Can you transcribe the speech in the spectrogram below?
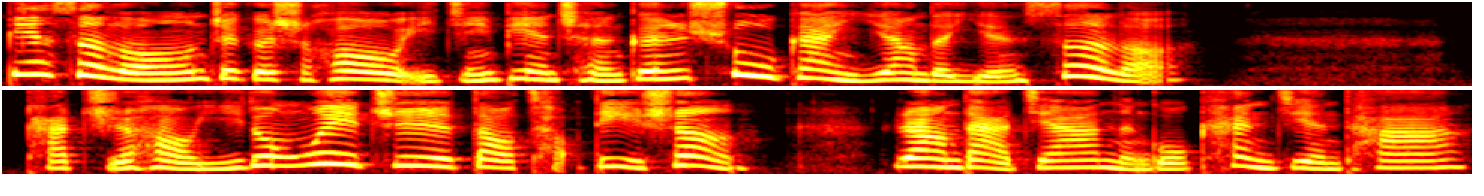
变色龙这个时候已经变成跟树干一样的颜色了，它只好移动位置到草地上，让大家能够看见它。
